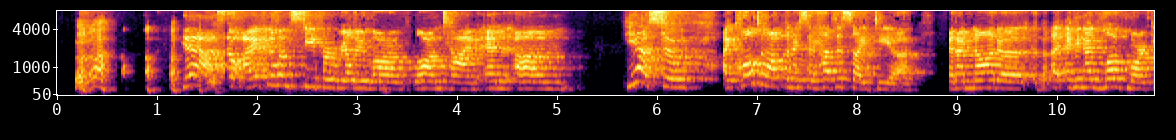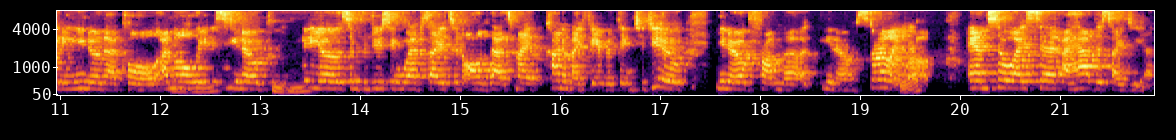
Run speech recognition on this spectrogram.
yeah, so I've known Steve for a really long, long time, and um, yeah, so I called him up and I said, I have this idea. And I'm not a, I mean, I love marketing. You know that, Cole. I'm mm-hmm. always, you know, mm-hmm. videos and producing websites and all of that's my kind of my favorite thing to do, you know, from the, you know, Starlight yeah. And so I said, I have this idea.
